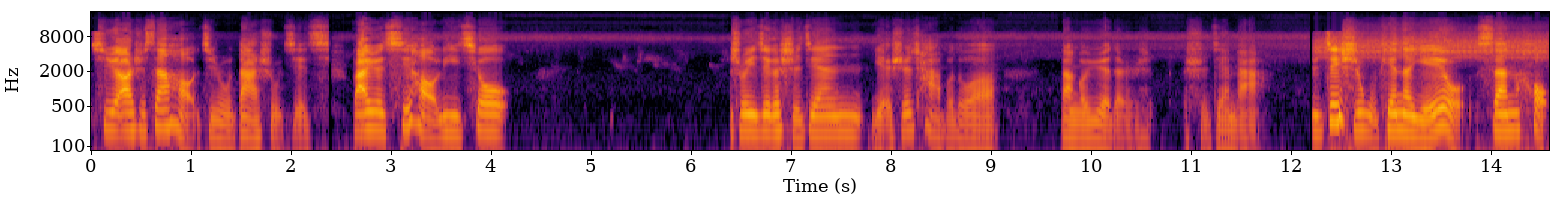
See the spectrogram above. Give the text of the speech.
七月二十三号进入大暑节气，八月七号立秋，所以这个时间也是差不多半个月的时间吧。这十五天呢，也有三候。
